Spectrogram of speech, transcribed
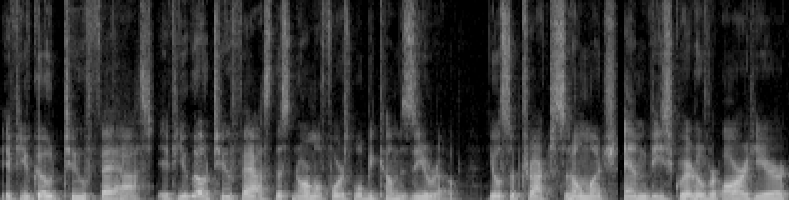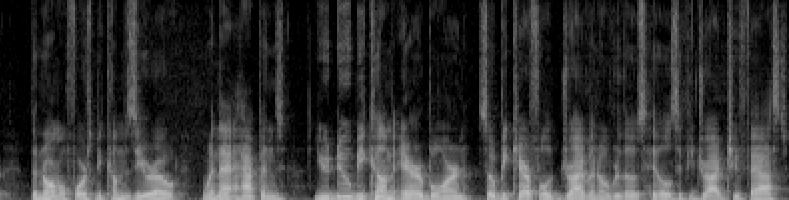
If you go too fast, if you go too fast, this normal force will become zero. You'll subtract so much mv squared over r here, the normal force becomes zero. When that happens, you do become airborne, so be careful driving over those hills. If you drive too fast,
